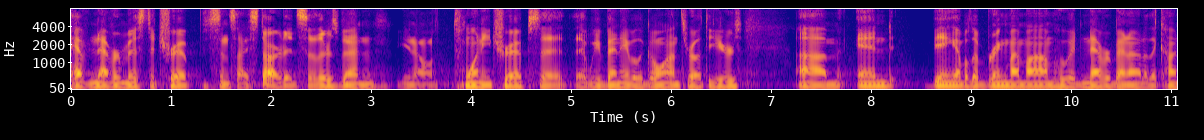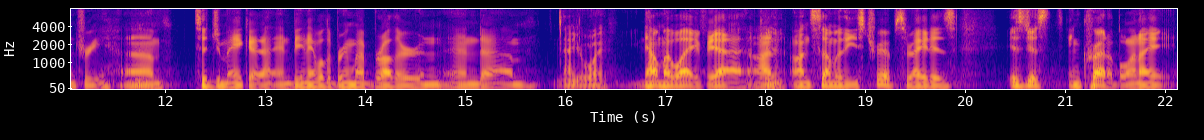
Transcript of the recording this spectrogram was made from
have never missed a trip since I started. So there's been, you know, 20 trips that, that we've been able to go on throughout the years. Um, and being able to bring my mom, who had never been out of the country, um, mm. to Jamaica, and being able to bring my brother and, and um, now your wife. Now my wife, yeah, okay. on, on some of these trips, right, is is just incredible. And I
